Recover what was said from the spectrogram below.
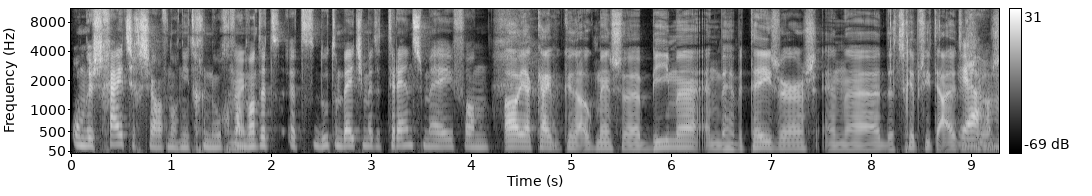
onderscheidt zichzelf nog niet genoeg. Van, Nee. Want het, het doet een beetje met de trends mee van Oh ja, kijk, we kunnen ook mensen eh, beamen en we hebben tasers en eh dat schip ziet eruit. Ja, maar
